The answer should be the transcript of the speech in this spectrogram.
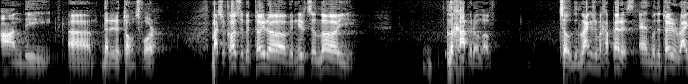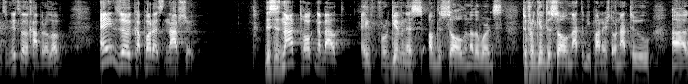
on the uh, that it atones for Mashikosu b'toira v'nirtze loy lechaper olav. So the language of mechaperes and what the Torah writes v'nirtze lechaper olav, ein zo kaporas nafshay. This is not talking about a forgiveness of the soul. In other words, to forgive the soul, not to be punished or not to uh,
